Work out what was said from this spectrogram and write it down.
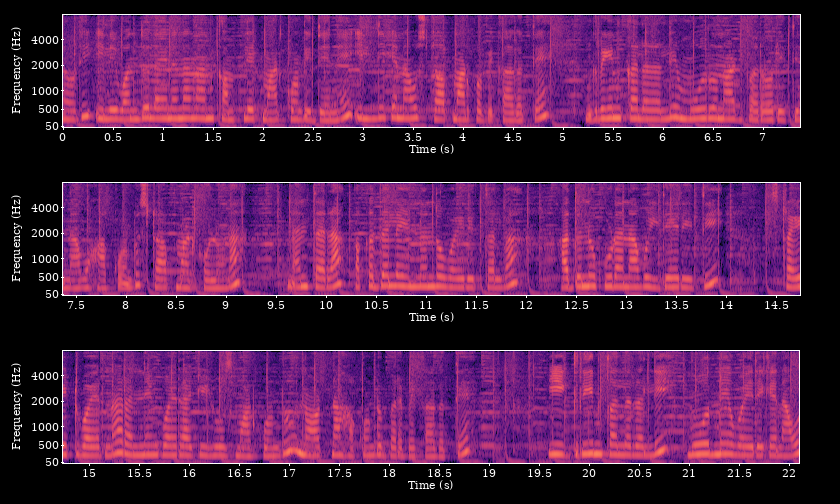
ನೋಡಿ, ಇಲ್ಲಿ ಒಂದು ಲೈನನ್ನು ನಾನು ಕಂಪ್ಲೀಟ್ ಮಾಡ್ಕೊಂಡಿದ್ದೇನೆ. ಇಲ್ಲಿಗೆ ನಾವು ಸ್ಟಾಪ್ ಮಾಡ್ಕೋಬೇಕಾಗತ್ತೆ. ಗ್ರೀನ್ ಕಲರಲ್ಲಿ ಮೂರು ನಾಟ್ ಬರೋ ರೀತಿ ನಾವು ಹಾಕ್ಕೊಂಡು ಸ್ಟಾಪ್ ಮಾಡ್ಕೊಳ್ಳೋಣ. ನಂತರ ಪಕ್ಕದಲ್ಲೇ ಇನ್ನೊಂದು ವೈರ್ ಇತ್ತಲ್ವ? ಅದನ್ನು ಕೂಡ ನಾವು ಇದೇ ರೀತಿ ಸ್ಟ್ರೈಟ್ ವೈರ್ನ ರನ್ನಿಂಗ್ ವೈರ್ ಆಗಿ ಯೂಸ್ ಮಾಡಿಕೊಂಡು ನಾಟ್ನ ಹಾಕ್ಕೊಂಡು ಬರಬೇಕಾಗತ್ತೆ. ಈ ಗ್ರೀನ್ ಕಲರಲ್ಲಿ ಮೂರನೇ ವೈರಿಗೆ ನಾವು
